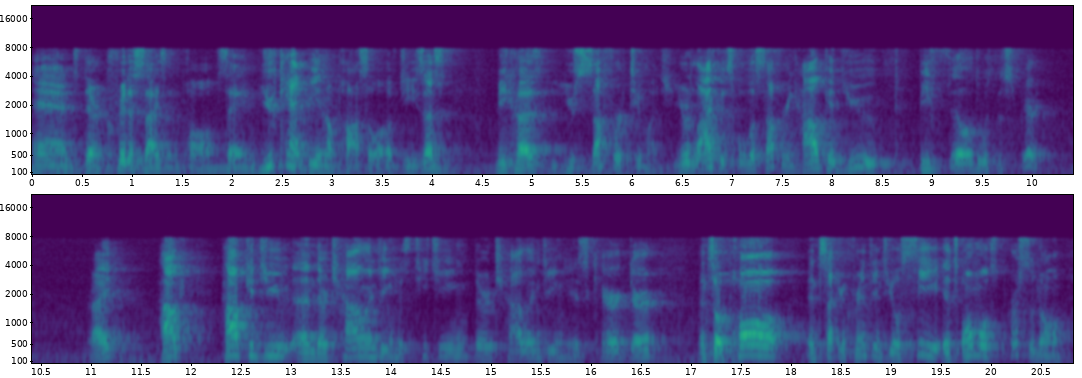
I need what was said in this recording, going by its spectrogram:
and they're criticizing Paul, saying, You can't be an apostle of Jesus because you suffer too much. Your life is full of suffering. How could you be filled with the Spirit? Right? How, how could you? And they're challenging his teaching, they're challenging his character. And so, Paul in Second Corinthians, you'll see it's almost personal.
